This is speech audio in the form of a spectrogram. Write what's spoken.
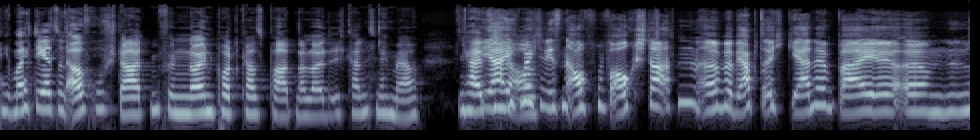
Ich möchte jetzt einen Aufruf starten für einen neuen Podcast-Partner, Leute. Ich kann es nicht mehr. Ich Ja, ich möchte diesen Aufruf auch starten. Äh, bewerbt euch gerne bei ähm,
